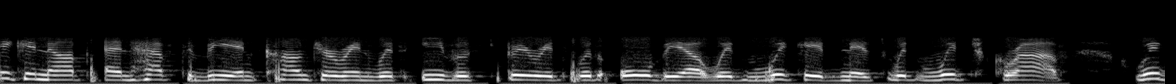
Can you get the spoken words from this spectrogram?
picking up and have to be encountering with evil spirits, with obeah, with wickedness, with witchcraft, with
